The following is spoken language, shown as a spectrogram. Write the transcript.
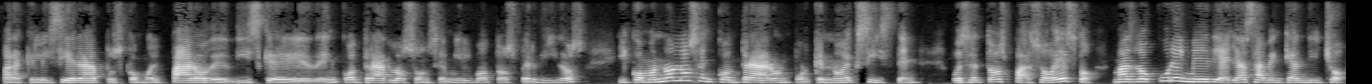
para que le hiciera pues como el paro de disque encontrar los 11 mil votos perdidos y como no los encontraron porque no existen, pues entonces pasó esto, más locura y media, ya saben que han dicho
